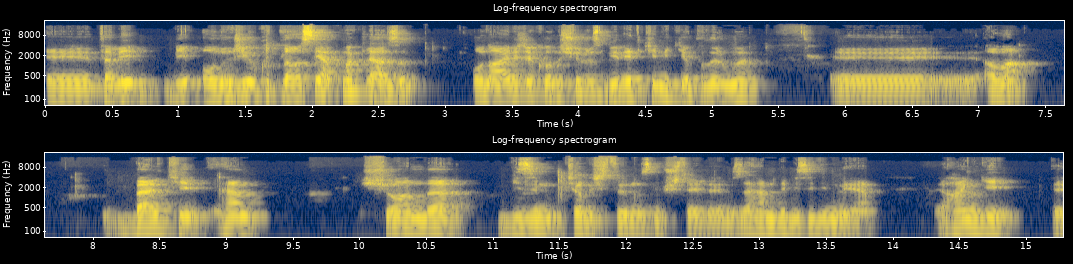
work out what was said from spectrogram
E, tabii bir 10. yıl kutlaması yapmak lazım. Onu ayrıca konuşuruz. Bir etkinlik yapılır mı? E, ama belki hem şu anda bizim çalıştığımız müşterilerimize hem de bizi dinleyen e, hangi e,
